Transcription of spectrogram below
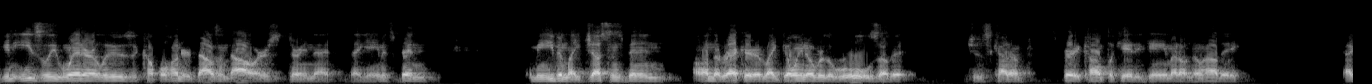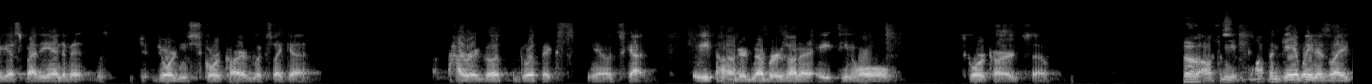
can easily win or lose a couple hundred thousand dollars during that that game. It's been, I mean, even like Justin's been on the record of like going over the rules of it, which is kind of very complicated game. I don't know how they I guess by the end of it, Jordan's scorecard looks like a hieroglyphics. You know, it's got 800 numbers on an 18 hole scorecard. So, so often, often gambling is like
